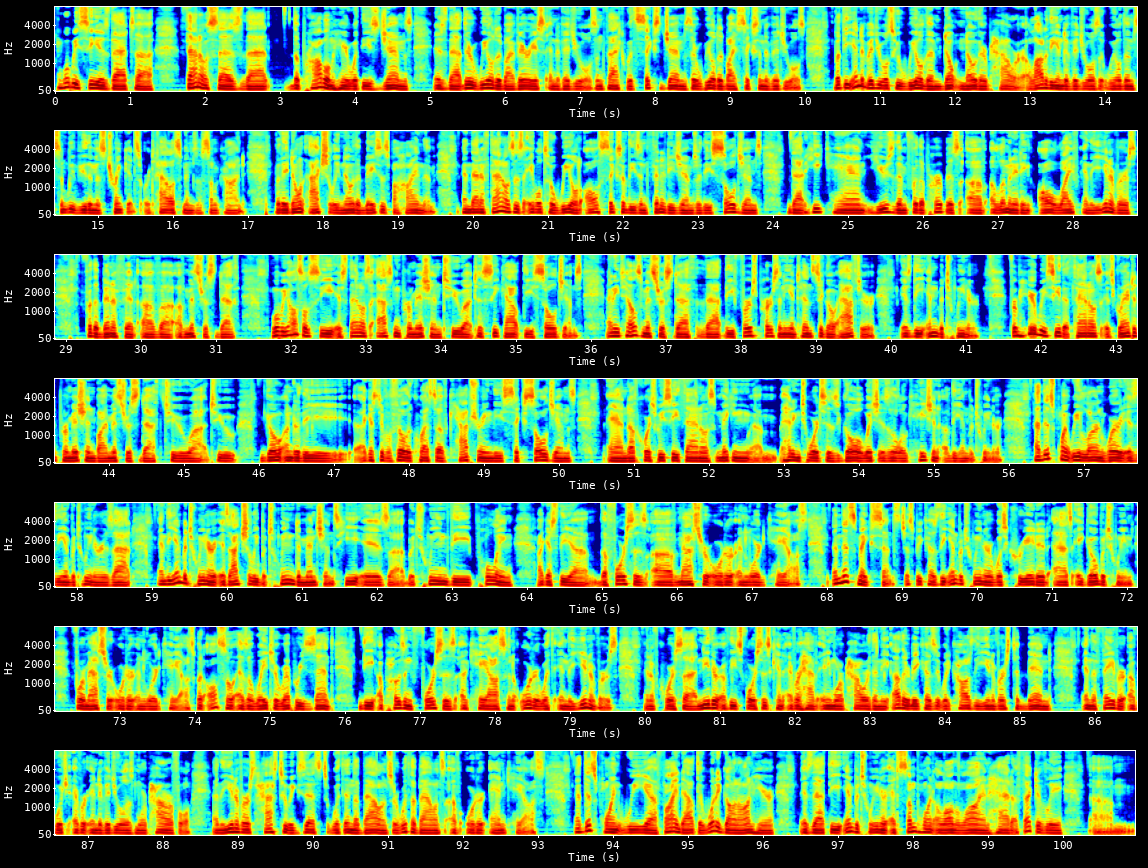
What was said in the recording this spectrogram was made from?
what we see is that uh, Thanos says that the problem here with these gems is that they're wielded by various individuals. In fact, with six gems, they're wielded by six individuals. But the individuals who wield them don't know their power. A lot of the individuals that wield them simply view them as trinkets or talismans of some kind, but they don't actually know the basis behind them. And that if Thanos is able to wield all six of these infinity gems or these soul gems, that he can use them for the purpose of eliminating all life in the universe for the benefit of, uh, of Mistress Death. What we also see is Thanos asking permission to uh, to seek out these soul gems, and he tells Mistress Death that the first person he intends to go after is the In-Betweener. From here, we see that Thanos is granted permission by Mistress Death to uh, to go under the I guess to fulfill the quest of capturing these six soul gems, and of course we see Thanos making um, heading towards his goal, which is the location of the In-Betweener. At this point, we learn where it is the In-Betweener is at, and the In-Betweener is actually between dimensions. He is uh, between the pulling, I guess, the uh, the forces of Master Order and Lord Chaos. And this makes sense, just because the In-Betweener was created as a go-between for Master Order and Lord Chaos, but also as a way to represent the opposing forces of Chaos and Order within the universe. And of course, uh, neither of these forces can ever have any more power than the other because it would cause the universe to bend in the favor of whichever individual is more powerful. And the universe has to exist within the balance or with a balance of order and chaos. At this point, we uh, find out that what had gone on here is that the in-betweener at some point along the line had effectively um,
